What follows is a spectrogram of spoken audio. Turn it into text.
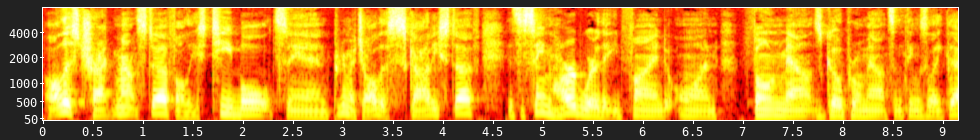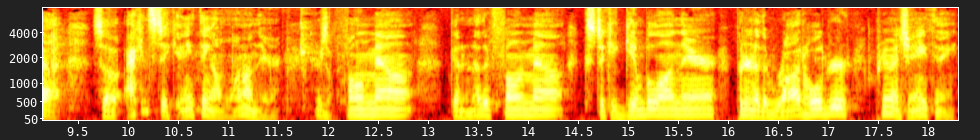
all this track mount stuff, all these T-bolts, and pretty much all this Scotty stuff, it's the same hardware that you'd find on phone mounts, GoPro mounts, and things like that. So I can stick anything I want on there. There's a phone mount, got another phone mount, stick a gimbal on there, put another rod holder, pretty much anything.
